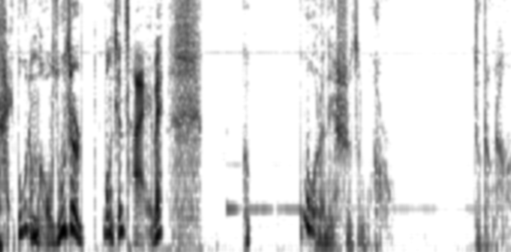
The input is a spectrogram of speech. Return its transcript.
太多，的卯足劲儿往前踩呗。可过了那十字路口，就正常了。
